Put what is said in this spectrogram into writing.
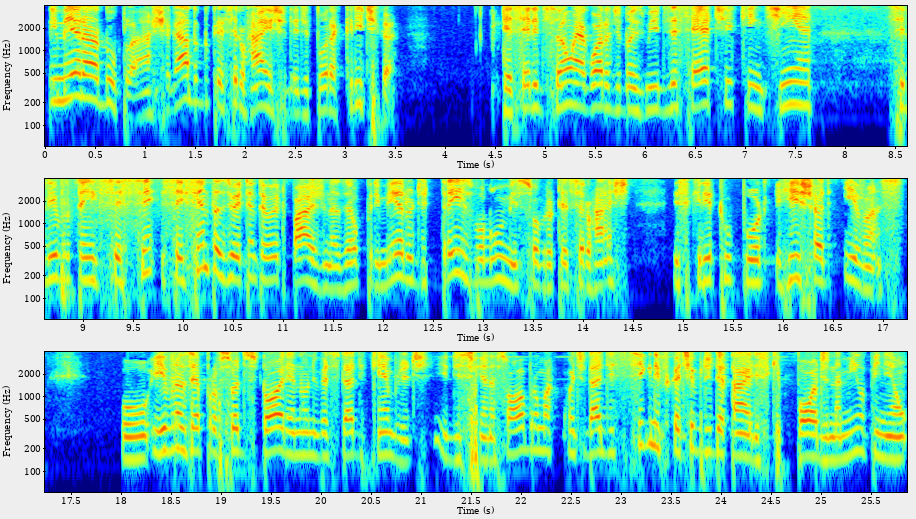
Primeira dupla, A Chegada do Terceiro Reich, da editora Crítica Terceira edição é agora de 2017, quentinha. Esse livro tem 688 páginas, é o primeiro de três volumes sobre o Terceiro Reich, escrito por Richard Evans. O Evans é professor de História na Universidade de Cambridge e desfia nessa obra uma quantidade significativa de detalhes que pode, na minha opinião,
